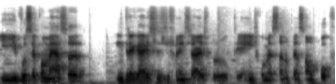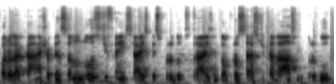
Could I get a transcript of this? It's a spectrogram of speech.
E você começa entregar esses diferenciais para o cliente, começando a pensar um pouco fora da caixa, pensando nos diferenciais que esse produto traz. Então, o processo de cadastro do produto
